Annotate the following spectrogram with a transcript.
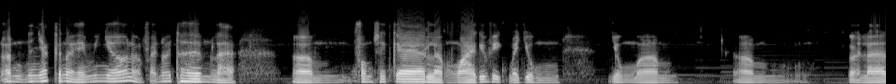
anh, anh nhắc cái này em mới nhớ là phải nói thêm là um, Fonseca là ngoài cái việc mà dùng dùng um, um, gọi là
